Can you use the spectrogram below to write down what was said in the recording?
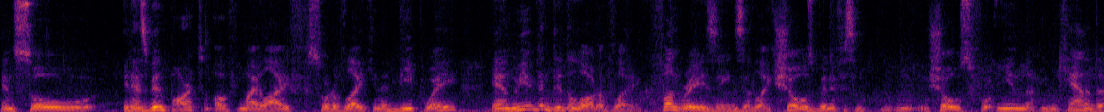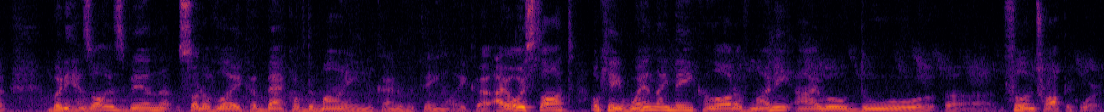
And so it has been part of my life, sort of like in a deep way. And we even did a lot of like fundraisings and like shows, beneficent shows for in in Canada. But it has always been sort of like a back of the mind kind of a thing. Like uh, I always thought, okay, when I make a lot of money, I will do uh, philanthropic work.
